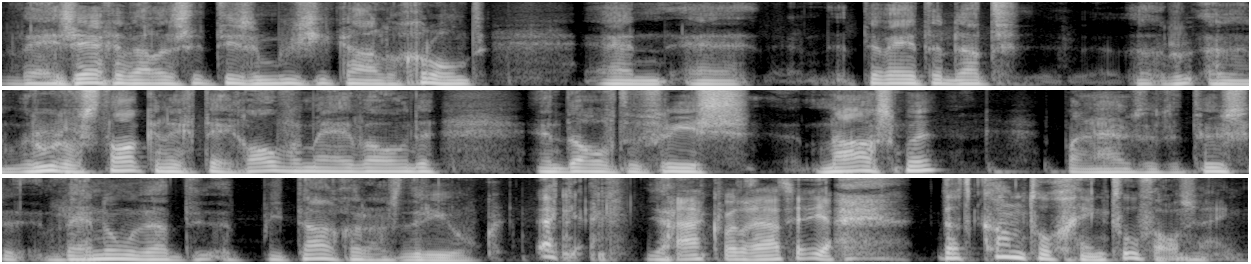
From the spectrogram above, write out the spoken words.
wij zeggen wel eens, het is een muzikale grond. En te weten dat Rudolf Stalknecht tegenover mij woonde en Dolf de Vries naast me. Een paar huizen ertussen. Wij noemen dat het Pythagoras-driehoek. Ja, A kwadraat. Ja. Dat kan toch geen toeval zijn?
